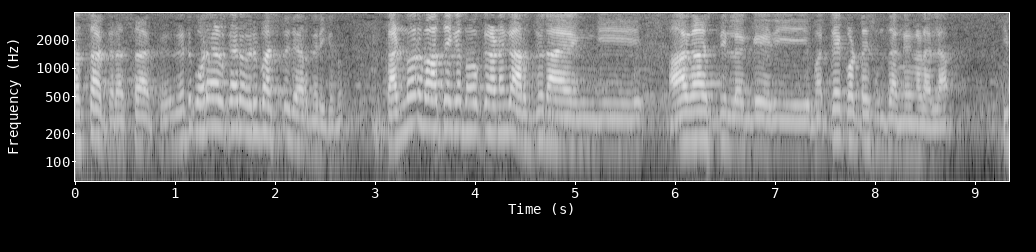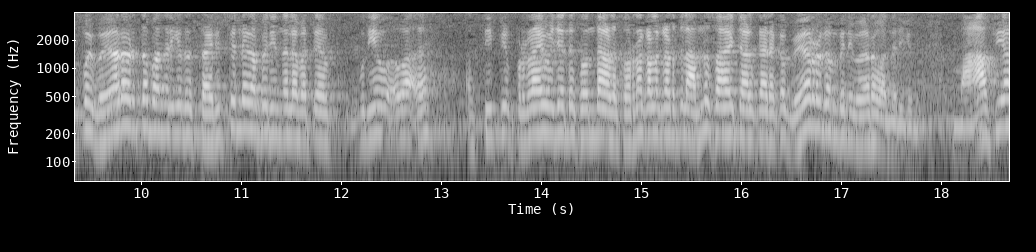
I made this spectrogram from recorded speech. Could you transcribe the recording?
റസാക്ക് റസാഖ് എന്നിട്ട് കുറെ ആൾക്കാർ ഒരു വശത്ത് ചേർന്നിരിക്കുന്നു. കണ്ണൂർ ഭാഗത്തേക്ക് നോക്കുകയാണെങ്കിൽ അർജുനായങ്കി ആകാശ് തില്ലങ്കേരി മറ്റേ കൊട്ടേഷൻ സംഘങ്ങളെല്ലാം ഇപ്പൊ വേറെ ഒരുത്ത വന്നിരിക്കുന്നത് സരിത്തിന്റെ കമ്പനി ഇന്നലെ മറ്റേ പുതിയ സി പി പിണറായി വിജയന്റെ സ്വന്തം ആൾ സ്വർണക്കള്ളക്കടത്തിൽ അന്ന് സഹായിച്ച ആൾക്കാരൊക്കെ വേറൊരു കമ്പനി വേറെ വന്നിരിക്കുന്നു. മാഫിയ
